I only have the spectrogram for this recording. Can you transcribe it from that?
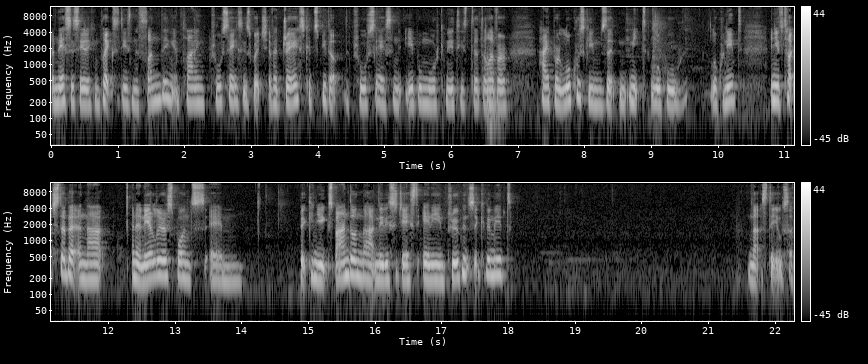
unnecessary complexities in the funding and planning processes which, if addressed, could speed up the process and enable more communities to deliver hyper-local schemes that meet local local need. And you've touched a bit on that in an earlier response, um, but can you expand on that and maybe suggest any improvements that could be made? And that's to Elsa.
